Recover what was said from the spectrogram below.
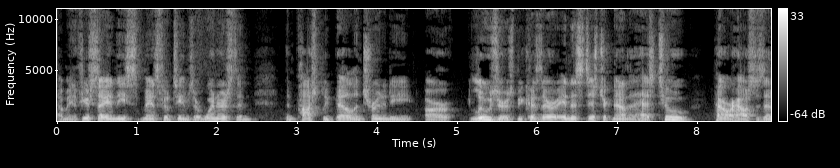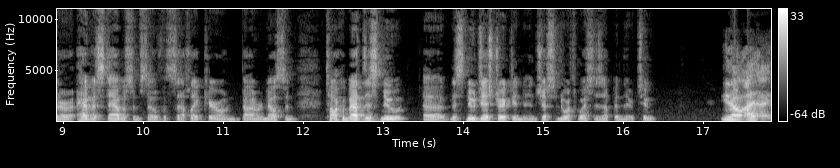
I mean, if you're saying these Mansfield teams are winners, then then possibly Bell and Trinity are losers because they're in this district now that has two powerhouses that are have established themselves with South Lake Carroll and Byron Nelson. Talk about this new uh, this new district and, and just Northwest is up in there too you know, I, I,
